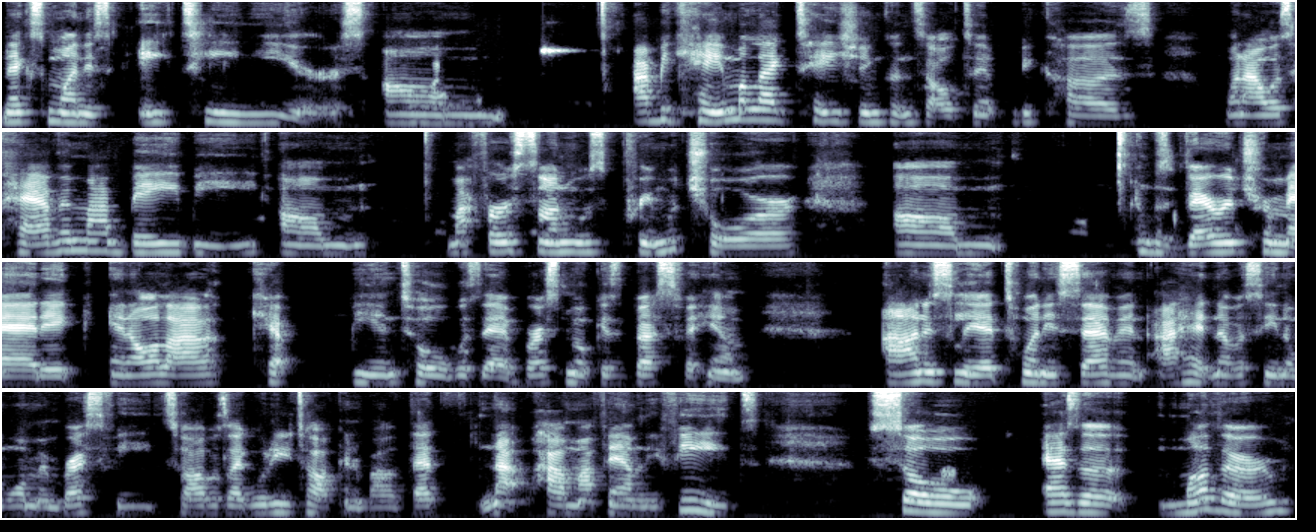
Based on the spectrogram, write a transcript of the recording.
next month is 18 years. Um, I became a lactation consultant because when I was having my baby, um, my first son was premature. Um, it was very traumatic, and all I kept being told was that breast milk is best for him. Honestly, at 27, I had never seen a woman breastfeed. So I was like, what are you talking about? That's not how my family feeds. So, as a mother,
